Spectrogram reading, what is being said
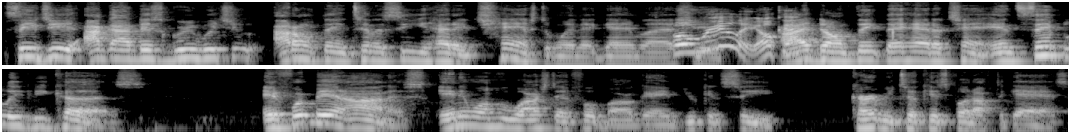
CG, I gotta disagree with you. I don't think Tennessee had a chance to win that game last oh, year. Oh, really? Okay. I don't think they had a chance, and simply because, if we're being honest, anyone who watched that football game, you can see Kirby took his foot off the gas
